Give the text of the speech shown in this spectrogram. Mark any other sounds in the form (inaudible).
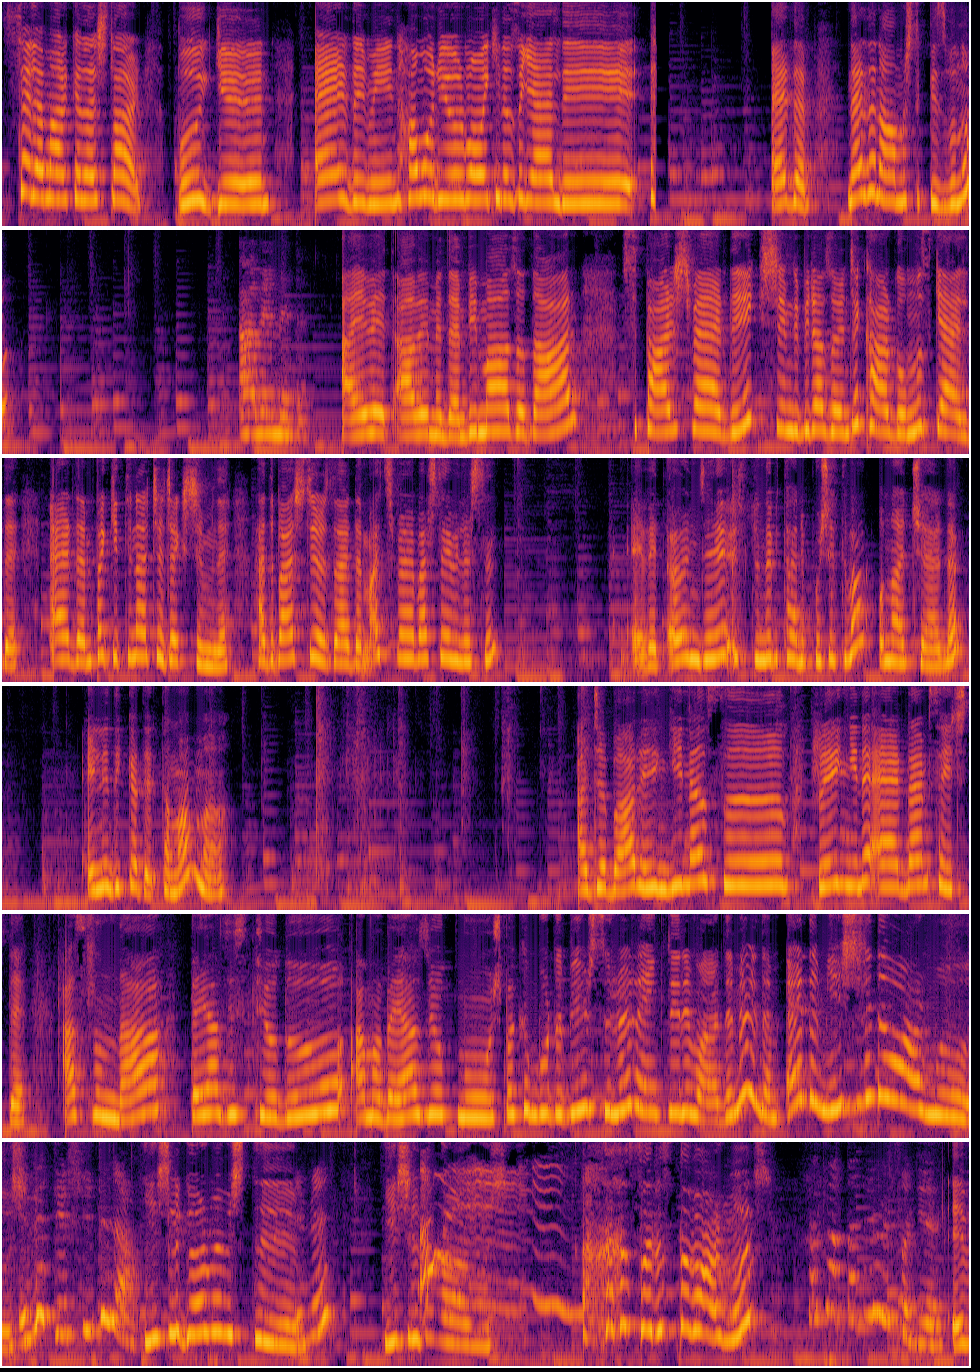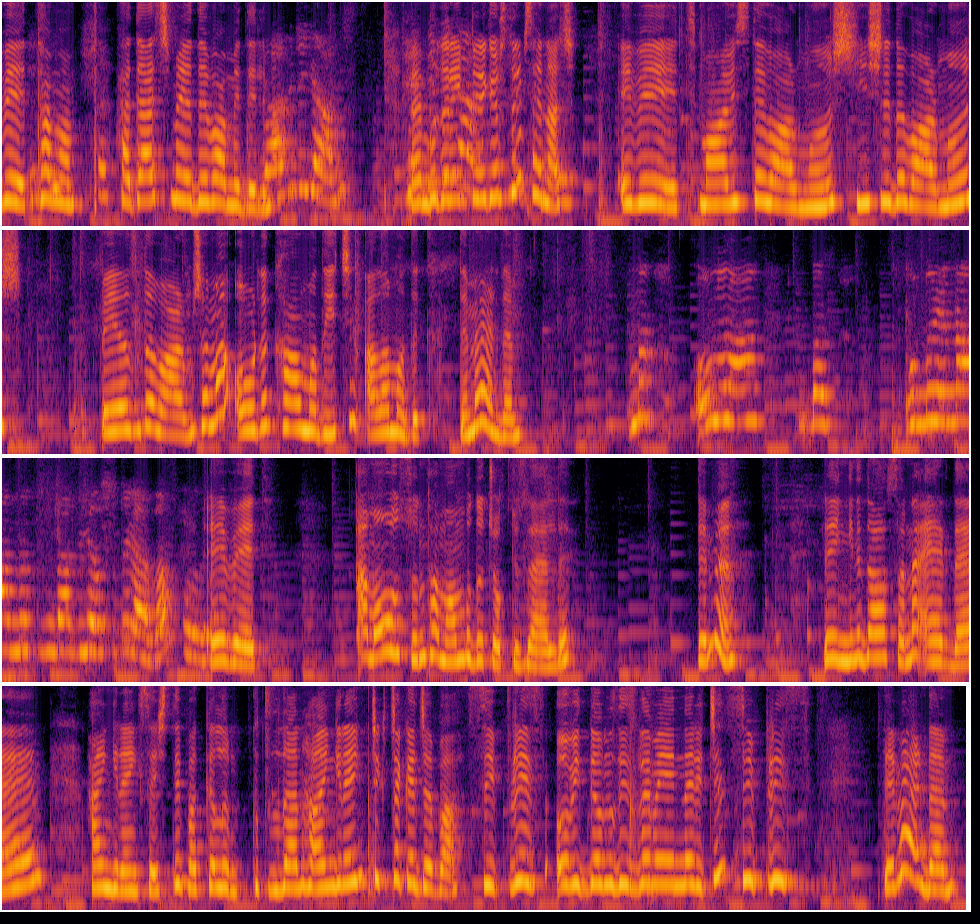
Selam arkadaşlar. Bugün Erdem'in hamur yoğurma makinesi geldi. Erdem, nereden almıştık biz bunu? AVM'de. Aa, evet, AVM'den bir mağazadan sipariş verdik. Şimdi biraz önce kargomuz geldi. Erdem paketini açacak şimdi. Hadi başlıyoruz Erdem. Açmaya başlayabilirsin. Evet, önce üstünde bir tane poşeti var. Onu açıyor Erdem. Eline dikkat et tamam mı? Acaba rengi nasıl? Rengini Erdem seçti. Aslında beyaz istiyordu ama beyaz yokmuş. Bakın burada bir sürü renkleri var değil mi Erdem? Erdem yeşili de varmış. Evet yeşildi de. Yeşili görmemiştim. Evet. Yeşili de varmış. (laughs) Sarısı da varmış. Hadi. Evet tamam. Hadi açmaya devam edelim. Mavi de yalnız. Ben burada renkleri göstereyim sen aç. Evet mavisi de varmış. Yeşili de varmış. Beyazı da varmış ama orada kalmadığı için alamadık. Değil mi Erdem? Ama onun bak bunların anlatımdan bir yazısı da galiba. Evet. Ama olsun tamam bu da çok güzeldi. Değil mi? Rengini daha sonra Erdem hangi renk seçti bakalım kutudan hangi renk çıkacak acaba? Sürpriz. O videomuzu izlemeyenler için sürpriz. Değil mi Erdem?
